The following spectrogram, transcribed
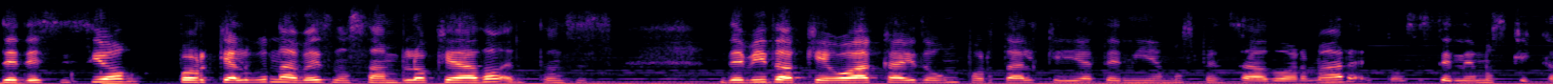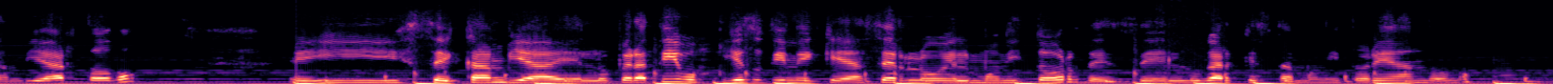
de decisión, porque alguna vez nos han bloqueado, entonces debido a que ha caído un portal que ya teníamos pensado armar, entonces tenemos que cambiar todo y se cambia el operativo y eso tiene que hacerlo el monitor desde el lugar que está monitoreando, ¿no?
